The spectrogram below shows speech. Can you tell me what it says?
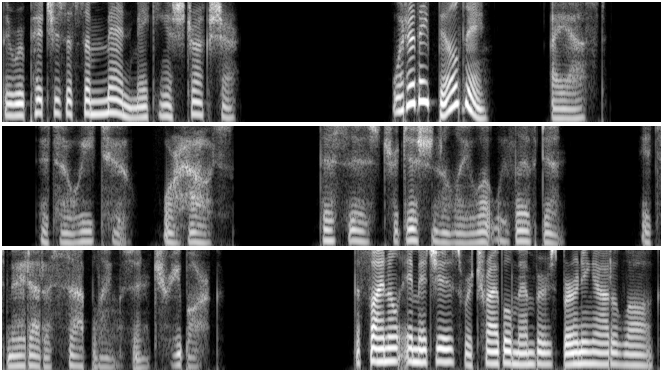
there were pictures of some men making a structure. What are they building? I asked. It's a wetu, or house. This is traditionally what we lived in. It's made out of saplings and tree bark. The final images were tribal members burning out a log.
